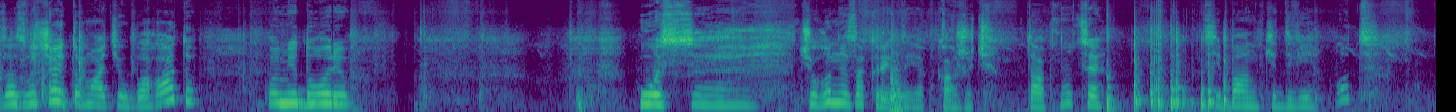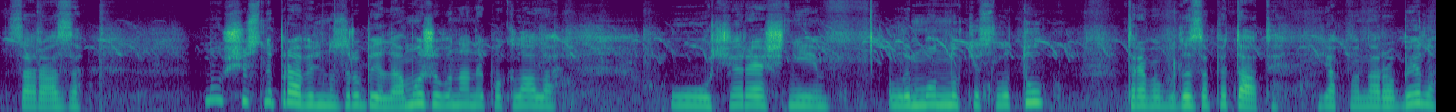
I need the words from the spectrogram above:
Зазвичай томатів багато, помідорів. Ось е, чого не закрити, як кажуть. Так, ну це ці банки дві. От зараза. Ну, щось неправильно зробили. А може вона не поклала у черешні лимонну кислоту. Треба буде запитати, як вона робила,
